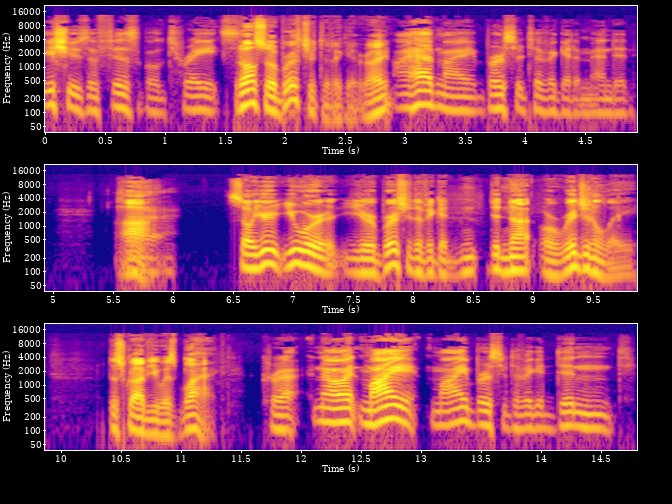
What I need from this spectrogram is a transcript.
issues of physical traits. But also a birth certificate, right? I had my birth certificate amended. To, Ah. So you you were your birth certificate did not originally describe you as black. Correct. No, it, my my birth certificate didn't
